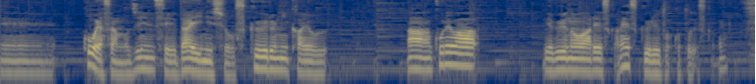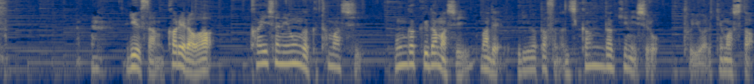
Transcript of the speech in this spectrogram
えー、荒野さんの人生第2章、スクールに通う。ああ、これは、ウェブのあれですかね、スクールのことですかね？リュウさん、彼らは会社に音楽魂音楽魂まで売り渡すな、時間だけにしろ、と言われてました。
